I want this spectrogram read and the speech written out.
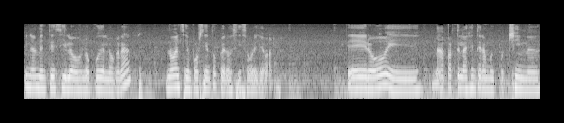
Finalmente sí lo, lo pude lograr, no al 100%, pero sí sobrellevarlo. Pero eh, aparte la gente era muy cochina,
